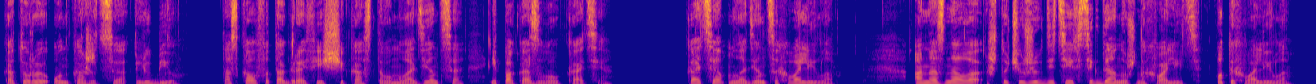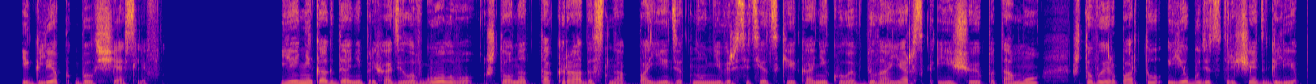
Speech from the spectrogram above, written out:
которую он, кажется, любил. Таскал фотографии щекастого младенца и показывал Кате. Катя младенца хвалила. Она знала, что чужих детей всегда нужно хвалить, вот и хвалила. И Глеб был счастлив. Ей никогда не приходило в голову, что она так радостно поедет на университетские каникулы в Белоярск еще и потому, что в аэропорту ее будет встречать Глеб,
